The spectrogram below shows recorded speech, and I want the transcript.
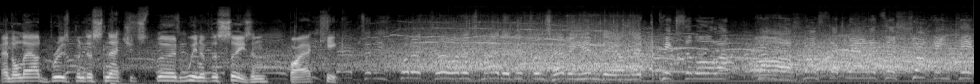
and allowed Brisbane to snatch its third win of the season by a kick. He's put it through and it's made a difference having him down there. Picks the ball up, comes across the ground. It's a shocking kick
